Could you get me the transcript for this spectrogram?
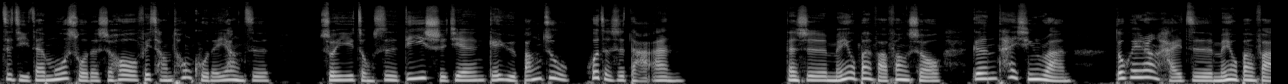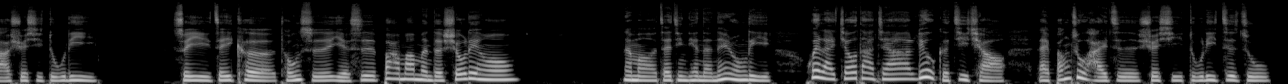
自己在摸索的时候非常痛苦的样子，所以总是第一时间给予帮助或者是答案。但是没有办法放手跟太心软，都会让孩子没有办法学习独立。所以这一课同时也是爸妈们的修炼哦。那么，在今天的内容里，会来教大家六个技巧，来帮助孩子学习独立自主。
